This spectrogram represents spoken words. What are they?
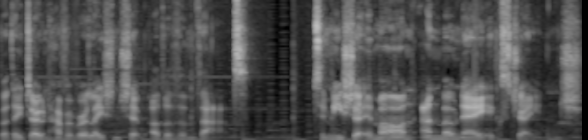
but they don't have a relationship other than that. Tamisha Iman and Monet X Change.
